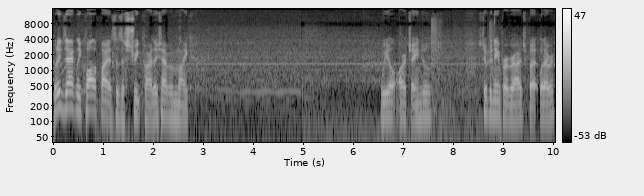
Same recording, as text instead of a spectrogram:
What exactly qualifies as a street car? They should have them like Wheel Archangels. Stupid name for a garage, but whatever.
